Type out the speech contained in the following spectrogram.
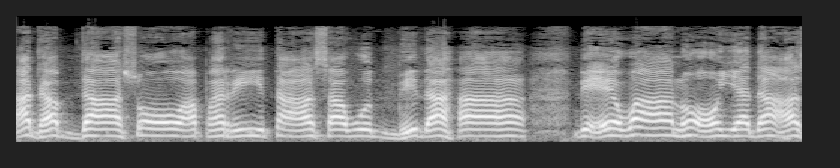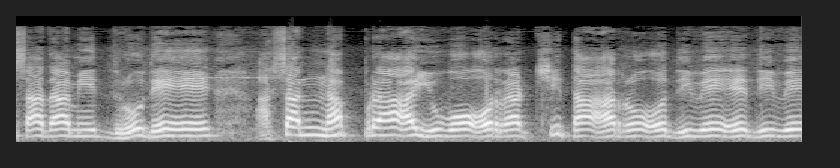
అధబ్దాసో అపరీతాస స ఉద్భిద. దేవానో యదా సదమిద్రుదే అసన్న ప్రాయువో రక్షితారో దివే దివే.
